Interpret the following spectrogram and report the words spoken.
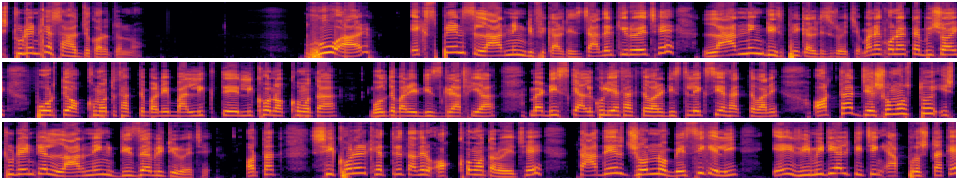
স্টুডেন্টকে সাহায্য করার জন্য। Who are experience learning difficulties যাদের কি রয়েছে? লার্নিং ডিফিকাল্টিস রয়েছে। মানে কোনো একটা বিষয় পড়তে অক্ষমতা থাকতে পারে বা লিখতে, লিখন অক্ষমতা বলতে পারি ডিসগ্রাফিয়া বা ডিসক্যালকুলিয়া থাকতে পারে ডিসলেক্সিয়া থাকতে পারে। অর্থাৎ যে সমস্ত স্টুডেন্টের লার্নিং ডিসএবিলিটি রয়েছে অর্থাৎ শিখনের ক্ষেত্রে তাদের অক্ষমতা রয়েছে, তাদের জন্য বেসিক্যালি এই রিমিডিয়াল টিচিং অ্যাপ্রোচটাকে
